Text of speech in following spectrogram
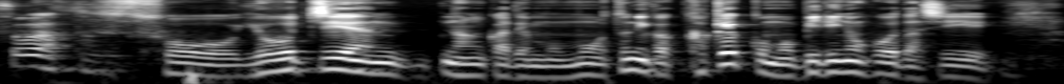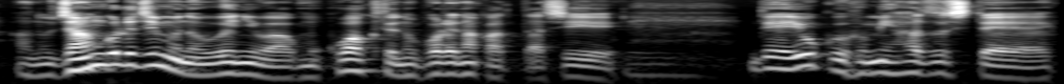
そうだったんですそう幼稚園なんかでももうとにかくかけっこもビリの方だしあのジャングルジムの上にはもう怖くて登れなかったしでよく踏み外して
